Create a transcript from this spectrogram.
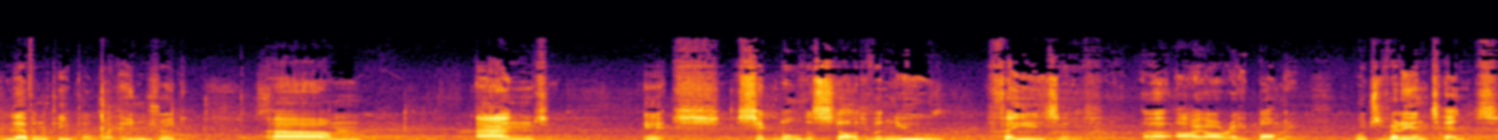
Eleven people were injured, um, and it signalled the start of a new phase of uh, IRA bombing, which was very intense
